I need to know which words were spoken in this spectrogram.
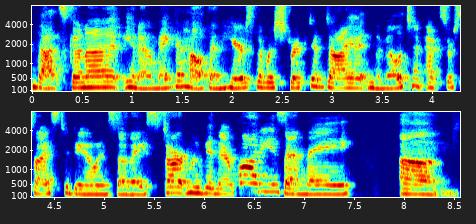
That's gonna, you know, make their health. And here's the restrictive diet and the militant exercise to do. And so they start moving their bodies and they um,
